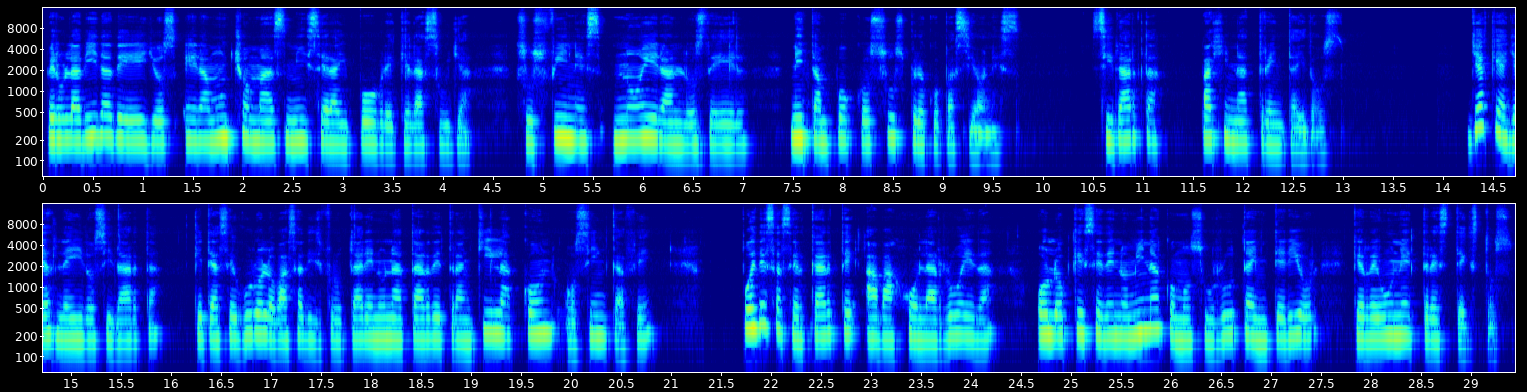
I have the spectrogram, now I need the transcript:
pero la vida de ellos era mucho más mísera y pobre que la suya. Sus fines no eran los de él, ni tampoco sus preocupaciones. Siddhartha, página 32. Ya que hayas leído Siddhartha, que te aseguro lo vas a disfrutar en una tarde tranquila con o sin café, puedes acercarte a Bajo la Rueda o lo que se denomina como su ruta interior que reúne tres textos,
